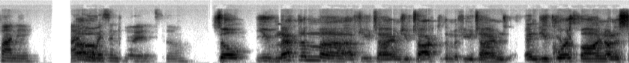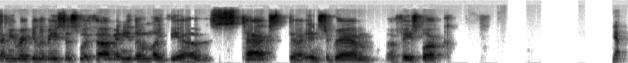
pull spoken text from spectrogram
funny. I um, always enjoy it. So so you've met them uh, a few times, you've talked to them a few times, and do you correspond on a semi-regular basis with uh, many of them, like via text, uh, Instagram, uh, Facebook? Yep.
